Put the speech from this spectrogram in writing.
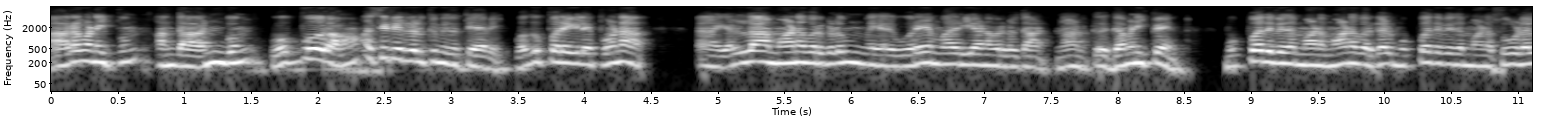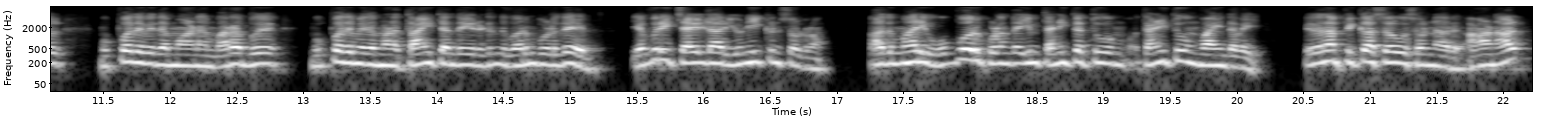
அரவணைப்பும் அந்த அன்பும் ஒவ்வொரு ஆசிரியர்களுக்கும் இது தேவை. வகுப்பறையிலே போனா எல்லா மாணவர்களும் ஒரே மாதிரியானவர்கள் தான். நான் க- கவனிப்பேன். முப்பது விதமான மாணவர்கள் முப்பது விதமான சூழல் முப்பது விதமான மரபு முப்பது விதமான தாய் தந்தையரிடம் வரும் பொழுது எவ்ரி சைல்டு ஆர் யூனிக்னு சொல்றோம். அது மாதிரி ஒவ்வொரு குழந்தையும் தனித்தத்துவம் தனித்துவம் வாய்ந்தவை. இதுதான் பிகாசோவு சொன்னார். ஆனால்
